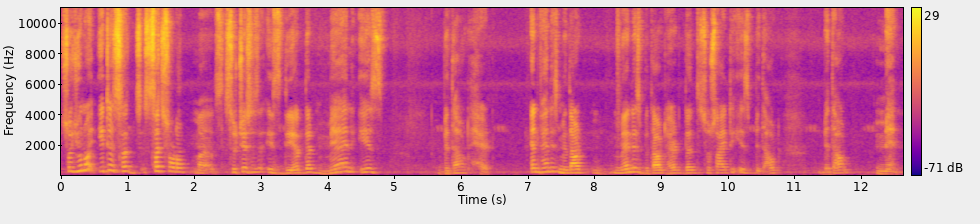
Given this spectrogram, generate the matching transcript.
So you know it is such, such sort of uh, situation is there that man is without head. And when is without man is without head then the society is without without men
